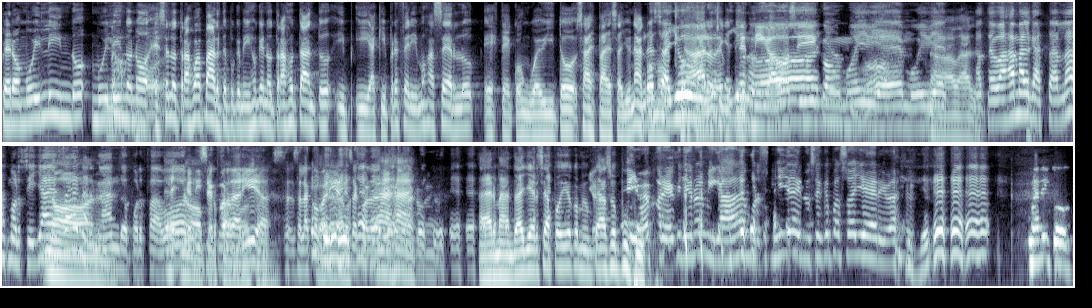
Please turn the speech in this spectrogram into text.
Pero muy lindo, muy No, lindo. No, joder. ese lo trajo aparte porque me dijo que no trajo tanto y, y aquí preferimos hacerlo este, con huevito, ¿sabes? Para desayunar. Un como desayuno, claro, un de- desayuno. desmigado así con- Muy bien, muy bien. No, vale. No te vas a malgastar las morcillas No, esas en no. Armando, por Eh, favor. que no, ni se por favor, acordaría. por se, se la comería, no se acordaría. Armando ayer se ha podido comer un Yo- pedazo de pupú. Yo me parecía que lleno de migajas de morcilla y no sé qué pasó ayer. Iba. Marico,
